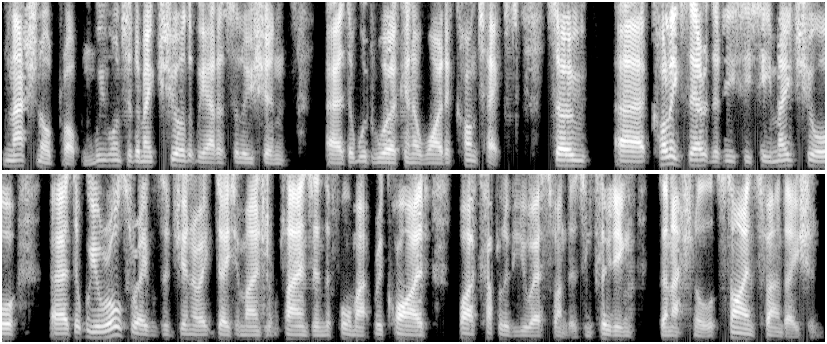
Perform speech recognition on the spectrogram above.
national problem. We wanted to make sure that we had a solution uh, that would work in a wider context. So uh, colleagues there at the DCC made sure uh, that we were also able to generate data management plans in the format required by a couple of US funders, including the National Science Foundation.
